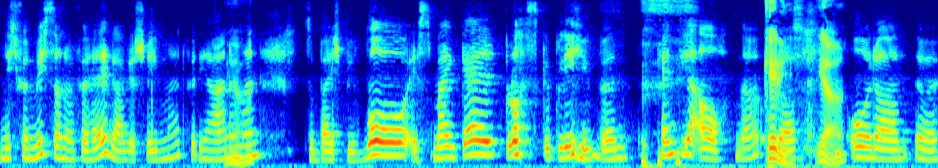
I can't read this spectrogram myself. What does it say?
nicht für mich, sondern für Helga geschrieben hat, für die Hahnemann. Zum Beispiel, wo ist mein Geld bloß geblieben? Kennt ihr auch, ne? Kenn oder, ich, ja. Oder äh,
